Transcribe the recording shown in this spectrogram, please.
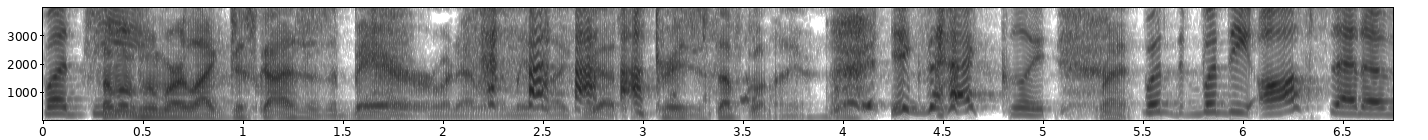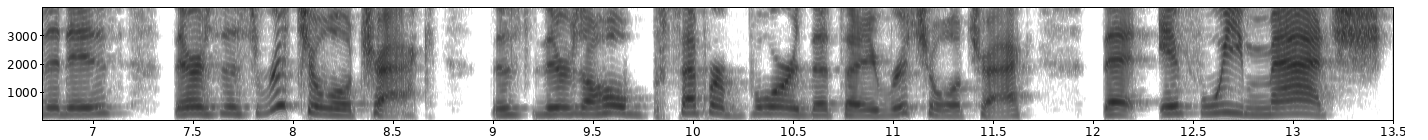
But some of whom are like disguised as a bear or whatever. I mean, like you got crazy stuff going on here. Yeah. exactly. Right. But but the offset of it is there's this ritual track. This there's a whole separate board that's a ritual track that if we match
